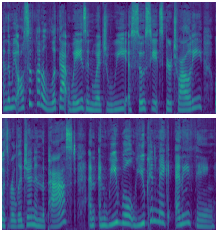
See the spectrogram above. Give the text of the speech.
And then we also got to look at ways in which we associate spirituality with religion in the past. And and we will you can make anything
